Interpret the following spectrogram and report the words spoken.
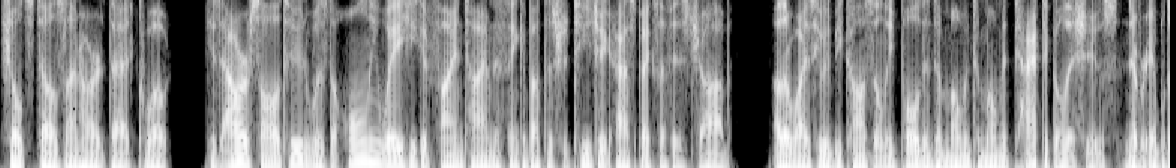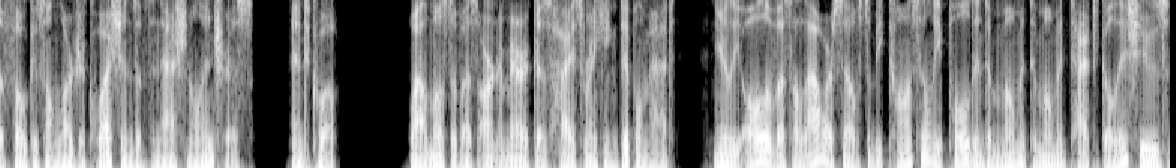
Shultz tells Leonhardt that, quote, his hour of solitude was the only way he could find time to think about the strategic aspects of his job. Otherwise, he would be constantly pulled into moment to moment tactical issues, never able to focus on larger questions of the national interest. While most of us aren't America's highest ranking diplomat, nearly all of us allow ourselves to be constantly pulled into moment to moment tactical issues,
